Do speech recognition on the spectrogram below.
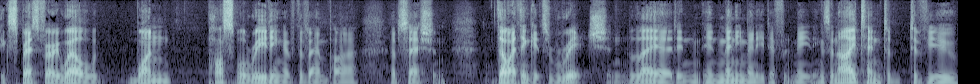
express very well one possible reading of the vampire obsession, though I think it's rich and layered in, in many, many different meanings. And I tend to, to view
